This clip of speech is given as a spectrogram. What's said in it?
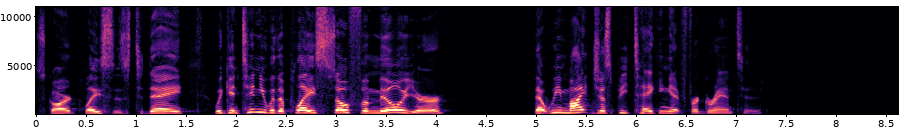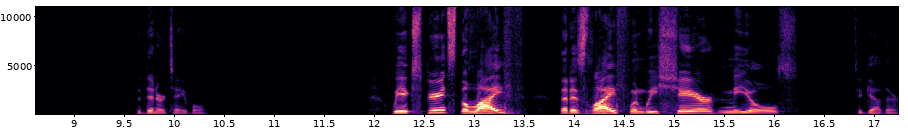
scarred places. Today we continue with a place so familiar that we might just be taking it for granted the dinner table. We experience the life that is life when we share meals together.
